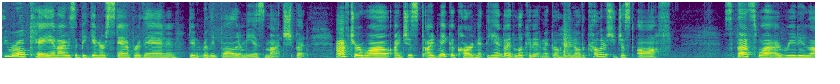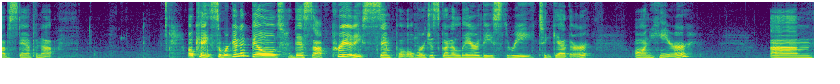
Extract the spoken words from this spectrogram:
they were okay, and I was a beginner stamper then, and didn't really bother me as much, but after a while, I just, I'd make a card, and at the end I'd look at it, and I go, you know, the colors are just off. So that's why I really love Stampin' Up! Okay, so we're going to build this up pretty simple. We're just going to layer these three together on here. Um,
